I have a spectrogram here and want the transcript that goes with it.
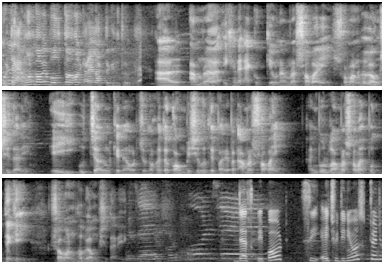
ওটা এমনভাবে বলতো আমার গায়ে লাগতো কিন্তু। আর আমরা এখানে একক কেউ না আমরা সবাই সমানভাবে অংশীদারি এই উচ্চারণকে নেওয়ার জন্য। হয়তো কম বেশি হতে পারে বাট আমরা সবাই আমি বলব আমরা সবাই প্রত্যেকেই সমানভাবে অংশীদারি। Desk report CHD news twenty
